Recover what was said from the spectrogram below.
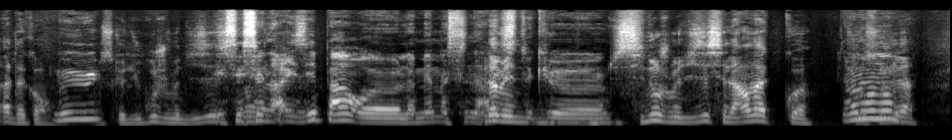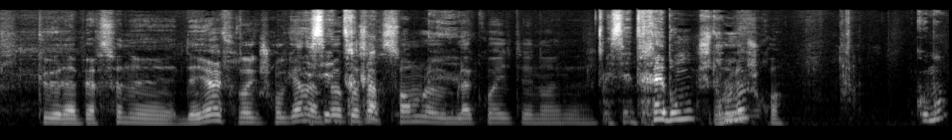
Ah, d'accord. Parce que du coup, je me disais. Et c'est sinon- scénarisé par euh, la même scénariste Non, mais que. sinon, je me disais, c'est l'arnaque, quoi. Non, non, que non. la personne. euh, D'ailleurs, il faudrait que je regarde Et un peu à quoi ça ressemble, Black White and Red. Et c'est très bon, je On l'a, trouve. je crois. Comment?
